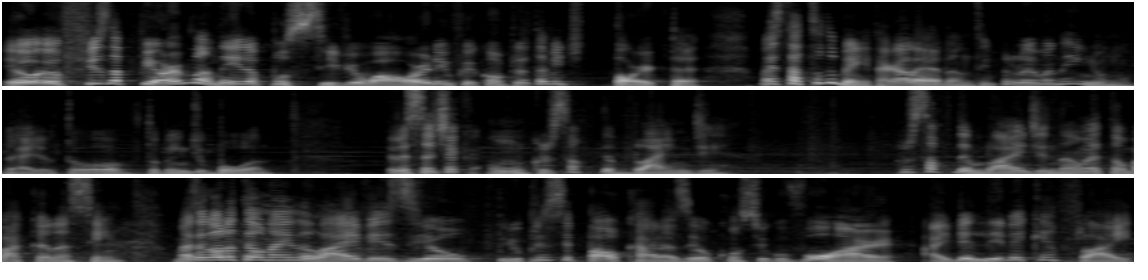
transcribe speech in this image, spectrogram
Eu, eu fiz da pior maneira possível, a ordem foi completamente torta. Mas tá tudo bem, tá, galera? Não tem problema nenhum, velho. Eu tô, tô bem de boa. Interessante é que... Hum, Curse of the Blind. Curse of the Blind não é tão bacana assim. Mas agora eu tenho Nine Lives e eu... E o principal, caras, eu consigo voar. I believe I can fly.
